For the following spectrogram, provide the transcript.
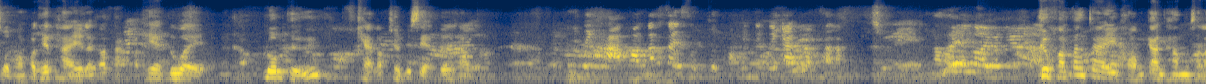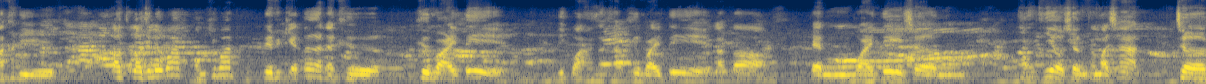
ส่วนของประเทศไทยแล้วก็ต่างประเทศด้วยนะครับรวมถึงแขกรับเชิญพิเศษด้วยครับสิงขาความตั้งใจสูงสุดของพี่สิงในการทำสารคดีชุดนี้อะไรเนี่ยคือความตั้งใจของการทำสารคดี เราเราจะเรียกว่าผมคิดว่า Navigator เนี่ยคือคือ variety ดีกว่านะครับคือ variety แล้วก็เป็น variety เชิงท่องเที่ยวเชิงธรรมชาติ เชิง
